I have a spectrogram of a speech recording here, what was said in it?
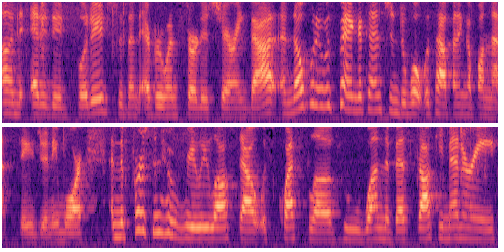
unedited footage. So then everyone started sharing that, and nobody was paying attention to what was happening up on that stage anymore. And the person who really lost out was Questlove, who won the Best Documentary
